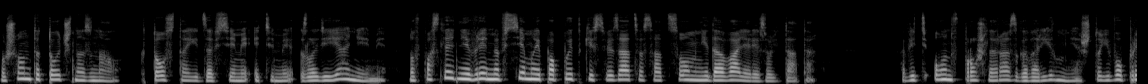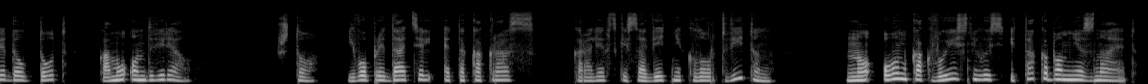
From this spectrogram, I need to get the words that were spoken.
Уж он-то точно знал, кто стоит за всеми этими злодеяниями, но в последнее время все мои попытки связаться с отцом не давали результата. А ведь он в прошлый раз говорил мне, что его предал тот, кому он доверял. Что, его предатель — это как раз королевский советник лорд Витон? Но он, как выяснилось, и так обо мне знает.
